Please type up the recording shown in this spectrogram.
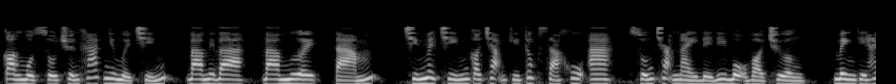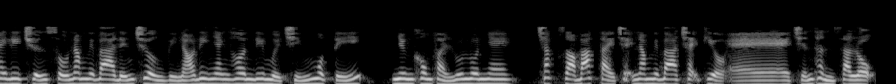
Còn một số chuyến khác như 19, 33, 30, 8, 99 có trạm ký túc xá khu A, xuống trạm này để đi bộ vào trường. Mình thì hay đi chuyến số 53 đến trường vì nó đi nhanh hơn đi 19 một tí, nhưng không phải luôn luôn nhé. Chắc do bác tài chạy 53 chạy kiểu e, e, e chiến thần xa lộ,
